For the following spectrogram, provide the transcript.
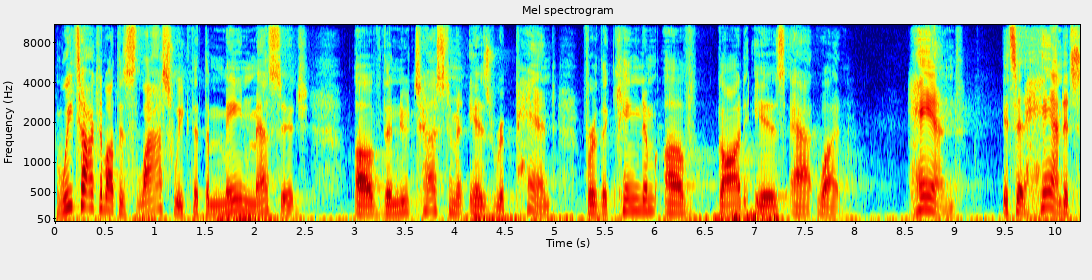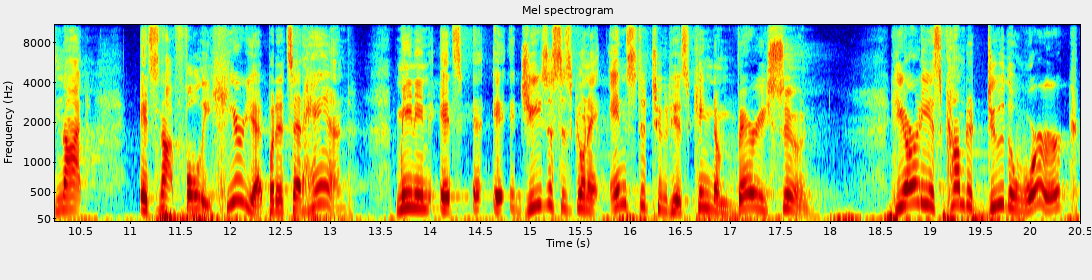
We talked about this last week that the main message of the New Testament is repent, for the kingdom of God is at what? Hand. It's at hand. It's not, it's not fully here yet, but it's at hand. Meaning it's, it, it, Jesus is going to institute his kingdom very soon. He already has come to do the work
